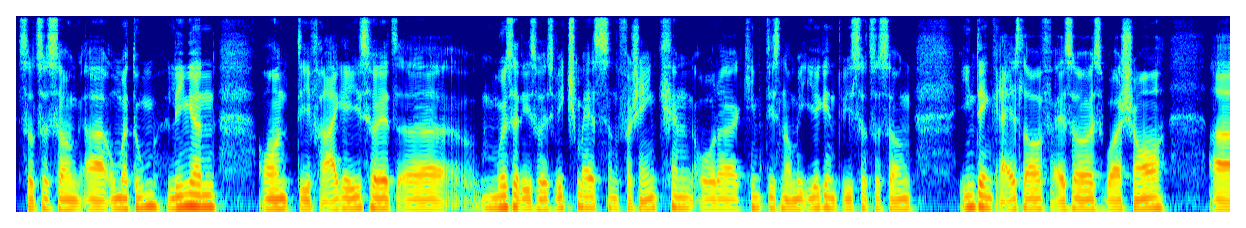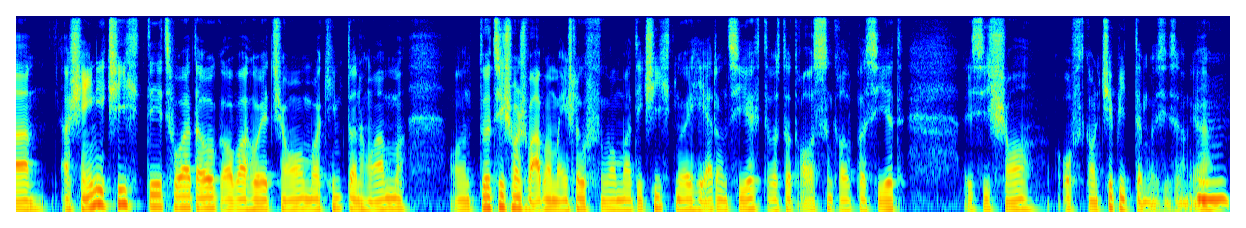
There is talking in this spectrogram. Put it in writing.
sozusagen äh, um und um liegen. Und die Frage ist halt, äh, muss er das alles wegschmeißen, verschenken oder kommt das nochmal irgendwie sozusagen in den Kreislauf? Also es war schon äh, eine schöne Geschichte, die zwei Tage, aber halt schon, man kommt dann heim und tut sich schon schwer beim Einschlafen, wenn man die Geschichte nur hört und sieht, was da draußen gerade passiert es ist schon oft ganz schön bitter, muss ich sagen. Ja. Mhm.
